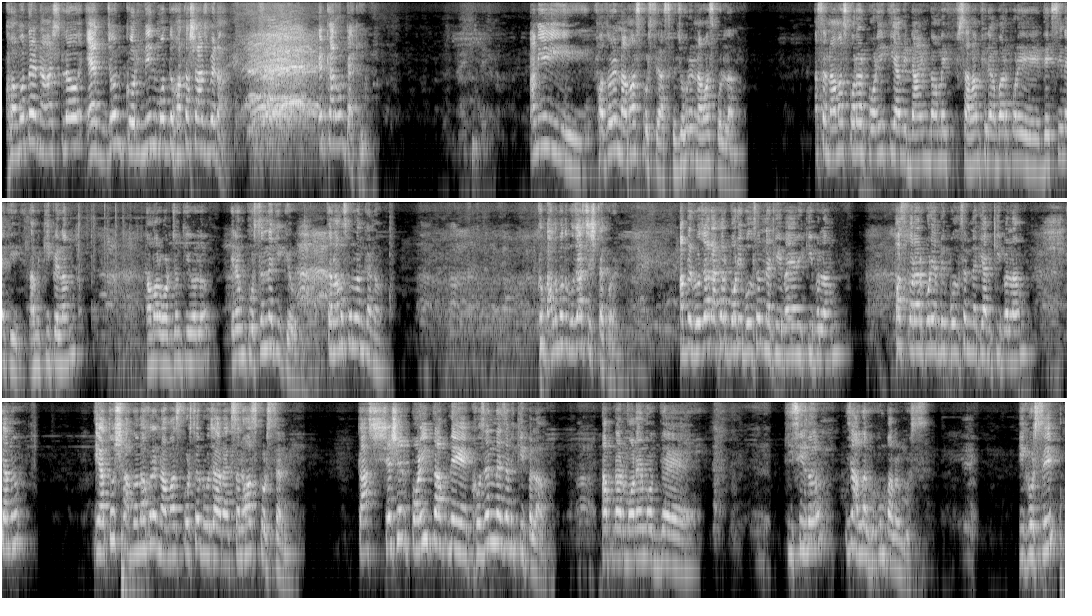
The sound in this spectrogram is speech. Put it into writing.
ক্ষমতায় না আসলেও একজন কর্মীর মধ্যে হতাশা আসবে না। এর কারণটা কি? আমি ফজরের নামাজ পড়ছি আজকে, জোহরের নামাজ পড়লাম। আচ্ছা নামাজ পড়ার পরেই কি আমি ডাইন বামে সালাম ফিরাবার পরে দেখছি নাকি? আমি কি পেলাম? আমার অর্জন কি হলো? এরকম করছেন নাকি কেউ? তা নামাজ পড়লাম কেন? খুব ভালো মতো বোঝার চেষ্টা করেন। আপনি রোজা রাখার পরে বলছেন নাকি, ভাই, আমি কি পেলাম? হজ করার পরে আপনি বলছেন নাকি, আমি কি পেলাম? কেন? এত সাধনা করে নামাজ পড়ছেন, রোজা রাখছেন, হজ করছেন। কাজ শেষের পরেই তো আপনি খোঁজেন না যে আমি কি পেলাম। আপনার মনের মধ্যে কি ছিল? যে আল্লাহর হুকুম পালন করছি। কি করছি?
